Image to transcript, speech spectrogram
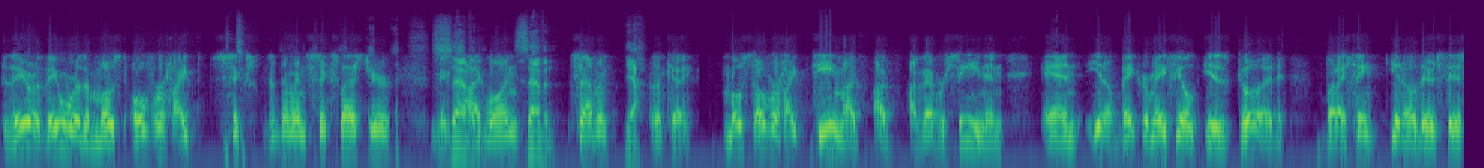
they were they were the most overhyped six. Didn't they win six last year? Maybe seven. tied one. Seven. Seven. Yeah. Okay. Most overhyped team I've, I've I've ever seen, and and you know Baker Mayfield is good, but I think you know there's this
